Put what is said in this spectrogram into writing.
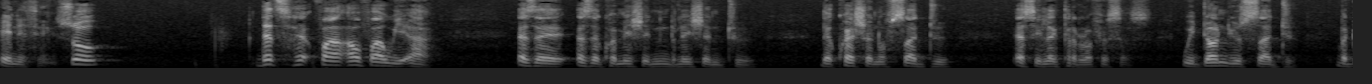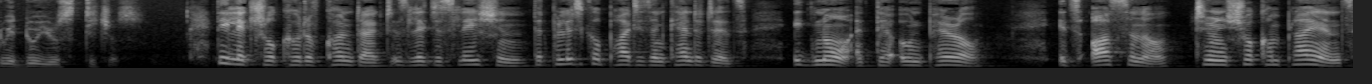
anything. So that's how far, how far we are as a, as a commission in relation to the question of SADTU as electoral officers. We don't use SADTU, but we do use teachers. The Electoral Code of Conduct is legislation that political parties and candidates ignore at their own peril. Its arsenal to ensure compliance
